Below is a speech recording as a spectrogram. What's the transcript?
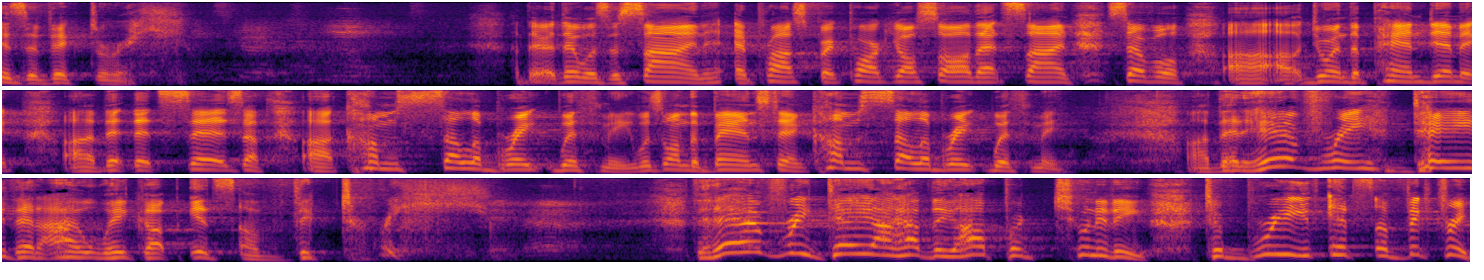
is a victory. There, there was a sign at Prospect Park. Y'all saw that sign several uh, uh, during the pandemic uh, that, that says, uh, uh, Come celebrate with me. It was on the bandstand. Come celebrate with me. Uh, that every day that I wake up, it's a victory. That every day I have the opportunity to breathe, it's a victory.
